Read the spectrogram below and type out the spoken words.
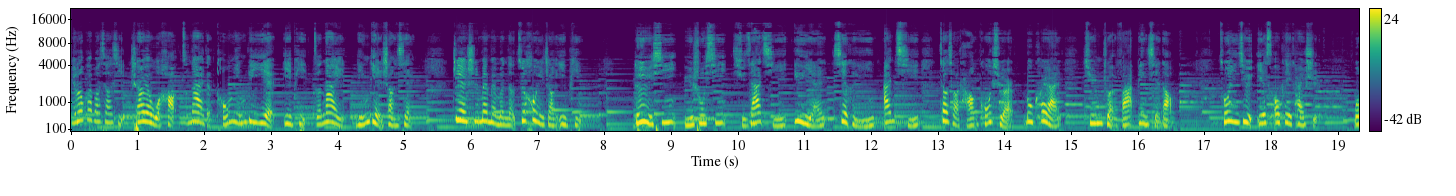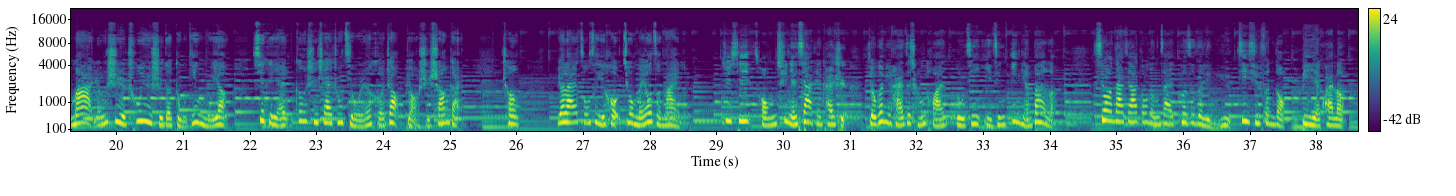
娱乐快报消息：十二月五号，The Night 同名毕业 EP The Night 零点上线，这也是妹妹们的最后一张 EP。刘雨昕、虞书欣、许佳琪、预言、谢可寅、安琪、赵小棠、孔雪儿、陆柯燃均转发并写道：“从一句 Yes OK 开始，我们啊仍是初遇时的笃定模样。”谢可言更是晒出九人合照表示伤感，称原来从此以后就没有 The Night 了。据悉，从去年夏天开始，九个女孩子成团，如今已经一年半了。希望大家都能在各自的领域继续奋斗，毕业快乐。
